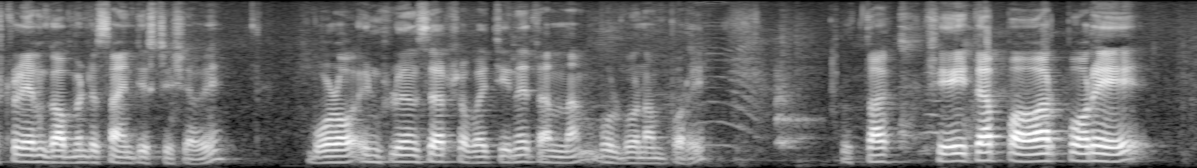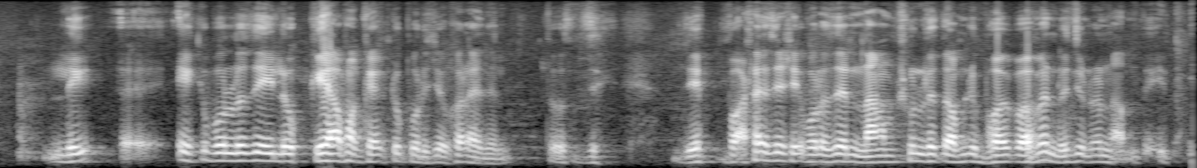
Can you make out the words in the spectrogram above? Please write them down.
অস্ট্রেলিয়ান গভর্নমেন্টের সায়েন্টিস্ট হিসাবে। বড় ইনফ্লুয়েন্সার সবাই চিনে তার নাম, বলব নাম পরে। তো তা সেইটা পাওয়ার পরে একে বলল যে, এই লোককে আমাকে একটু পরিচয় করাই দেন। তো যে যে পাঠাইছে, সে বলে যে, নাম শুনলে তো আপনি ভয় পাবেন, ওই জন্য নাম দিইনি।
